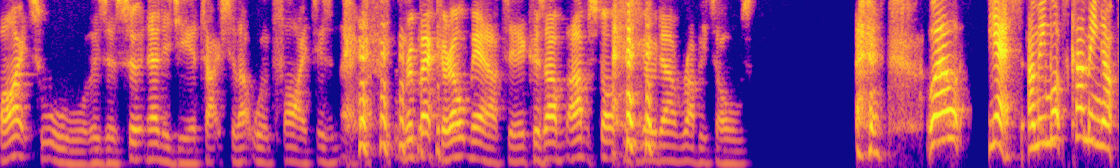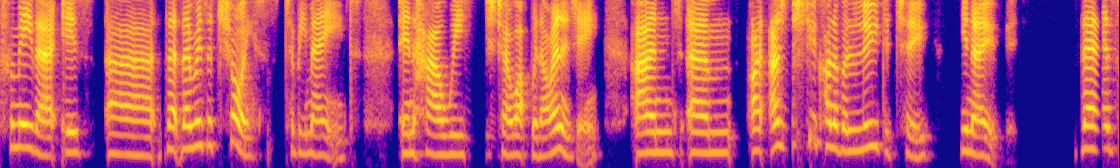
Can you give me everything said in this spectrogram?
Fights, oh, there's a certain energy attached to that word fight, isn't there? Rebecca, help me out here because I'm I'm starting to go down rabbit holes. well, Yes, I mean, what's coming up for me there is uh, that there is a choice to be made in how we show up with our energy, and um, I, as you kind of alluded to, you know, there's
